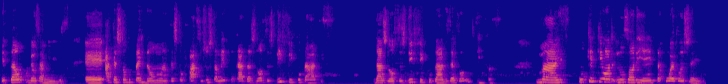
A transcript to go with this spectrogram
Então, meus amigos, é, a questão do perdão não é uma questão fácil, justamente por causa das nossas dificuldades, das nossas dificuldades evolutivas. Mas o que, que nos orienta o Evangelho?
